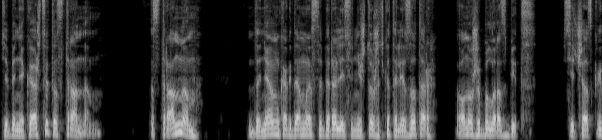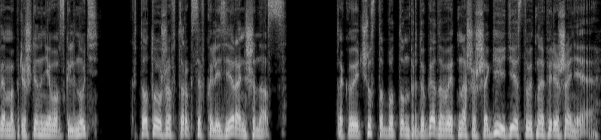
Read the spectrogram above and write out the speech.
тебе не кажется это странным?» «Странным?» Днём, когда мы собирались уничтожить катализатор, он уже был разбит. Сейчас, когда мы пришли на него взглянуть, кто-то уже вторгся в Колизей раньше нас. Такое чувство, будто он предугадывает наши шаги и действует на опережение.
